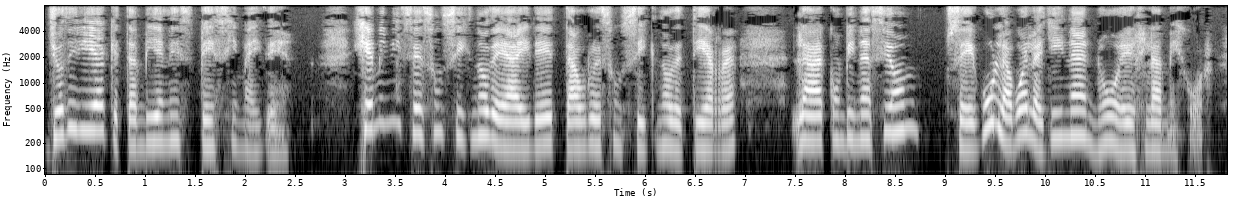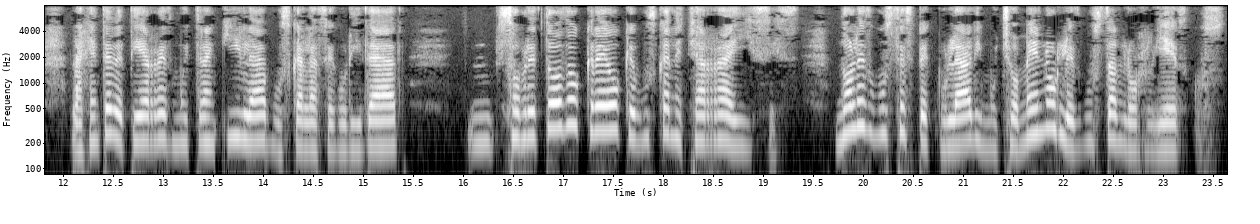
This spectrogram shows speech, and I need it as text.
yo diría que también es pésima idea. Géminis es un signo de aire, Tauro es un signo de tierra. La combinación, según la abuela Gina, no es la mejor. La gente de tierra es muy tranquila, busca la seguridad. Mm, sobre todo creo que buscan echar raíces. No les gusta especular y mucho menos les gustan los riesgos.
